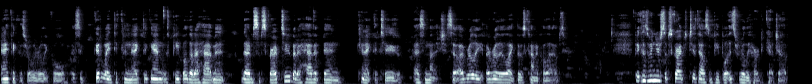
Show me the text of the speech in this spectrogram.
And I think that's really, really cool. It's a good way to connect again with people that I haven't, that I'm subscribed to, but I haven't been connected to as much. So I really, I really like those kind of collabs. Because when you're subscribed to 2,000 people, it's really hard to catch up.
